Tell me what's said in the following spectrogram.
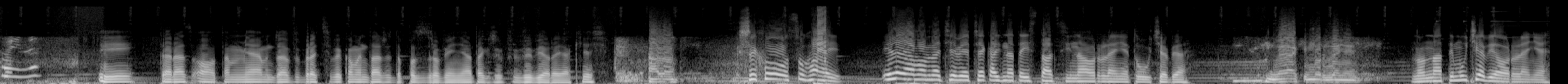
Fajny. I Teraz, o, tam miałem do, wybrać sobie komentarze do pozdrowienia, także wy- wybiorę jakieś. Halo. Krzychu, słuchaj, ile ja mam na ciebie czekać na tej stacji na Orlenie tu u ciebie? No jakim Orlenie? No na tym u ciebie Orlenie.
